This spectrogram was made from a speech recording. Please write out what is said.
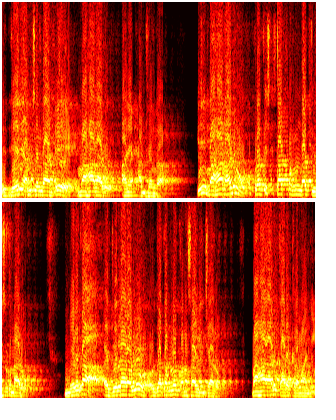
ఇది దేని అంశంగా అంటే మహానాడు అనే అంశంగా. ఈ మహానాడును ప్రతిష్టాత్మకంగా తీసుకున్నారు. మిగతా జిల్లాలలో గతంలో కొనసాగించారు మహానాడు కార్యక్రమాన్ని.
